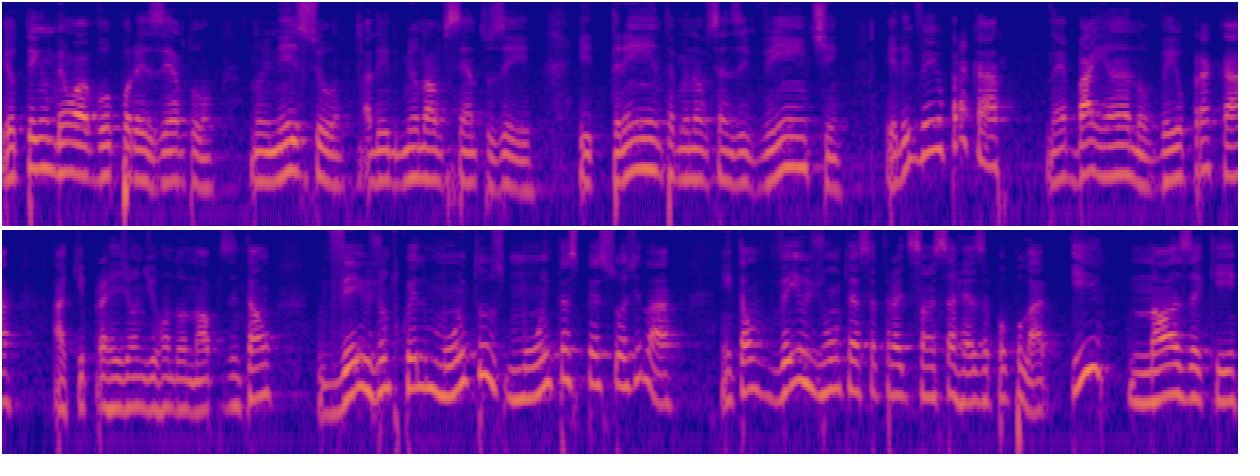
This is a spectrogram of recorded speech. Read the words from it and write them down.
Eu tenho meu avô, por exemplo, no início ali de 1930, 1920, ele veio para cá, né? Baiano, veio para cá, aqui para a região de Rondonópolis. Então, veio junto com ele muitos, muitas pessoas de lá. Então, veio junto essa tradição, essa reza popular. E nós aqui,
